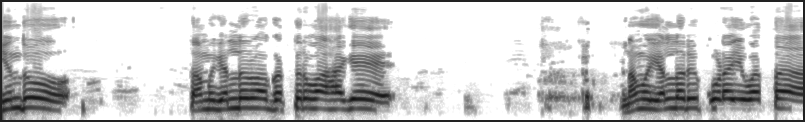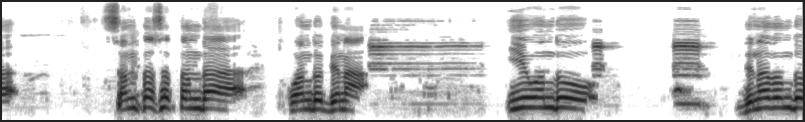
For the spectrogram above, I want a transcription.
ಇಂದು ತಮಗೆಲ್ಲರೂ ಗೊತ್ತಿರುವ ಹಾಗೆ ನಮಗೆಲ್ಲರಿಗೂ ಕೂಡ ಇವತ್ತ ಸಂತಸ ತಂದ ಒಂದು ದಿನ. ಈ ಒಂದು ದಿನದೊಂದು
